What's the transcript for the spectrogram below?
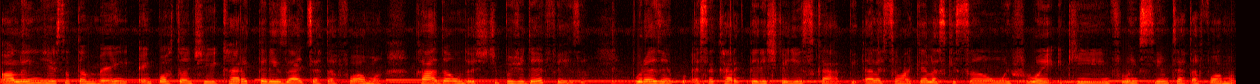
Além disso, também é importante caracterizar, de certa forma, cada um desses tipos de defesa. Por exemplo, essa característica de escape, elas são aquelas que, são influen que influenciam, de certa forma,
